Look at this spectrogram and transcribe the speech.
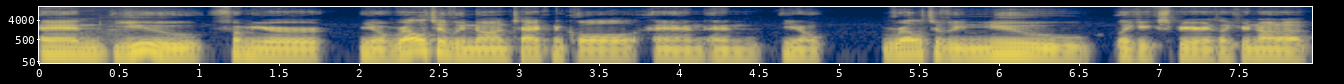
And you, from your, you know, relatively non-technical and and you know, relatively new like experience like you're not a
